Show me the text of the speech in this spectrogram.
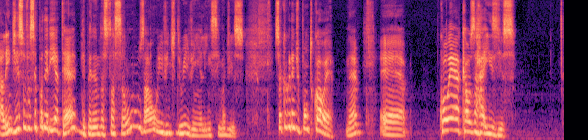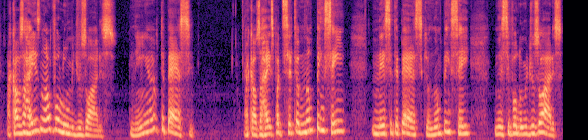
Além disso, você poderia até, dependendo da situação, usar um Event Driven ali em cima disso. Só que o grande ponto qual é? Né? é qual é a causa raiz disso? A causa raiz não é o volume de usuários, nem é o TPS. A causa raiz pode ser que eu não pensei nesse TPS, que eu não pensei nesse volume de usuários.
